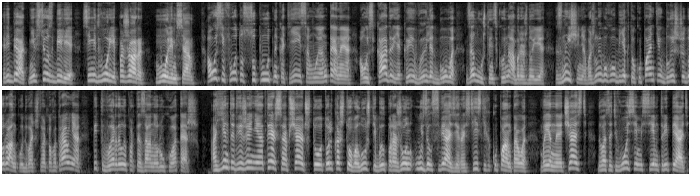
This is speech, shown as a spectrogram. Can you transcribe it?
Ребят, не все збили. Сімідвор'є пожар. Молімся. А ось і фото з супутника тієї самої антени. А ось кадр, який вигляд був Залуштинської набережної. Знищення важливого об'єкту окупантів ближче до ранку, 24 травня, підтвердили партизани руху АТЕШ. Агенты движения АТЭШ сообщают, что только что в Алуште был поражен узел связи российских оккупантов. Военная часть 28735.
